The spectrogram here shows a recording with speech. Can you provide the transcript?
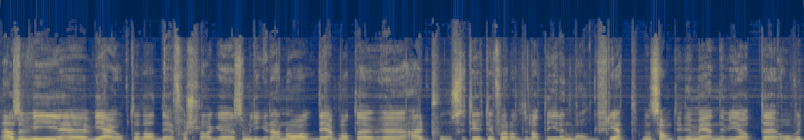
Nei, altså vi, eh, vi, er jo opptatt av at det forslaget som ligger der nå, det på en måte eh, er positivt i forhold til at det gir en valgfrihet. Men samtidig mener vi at over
